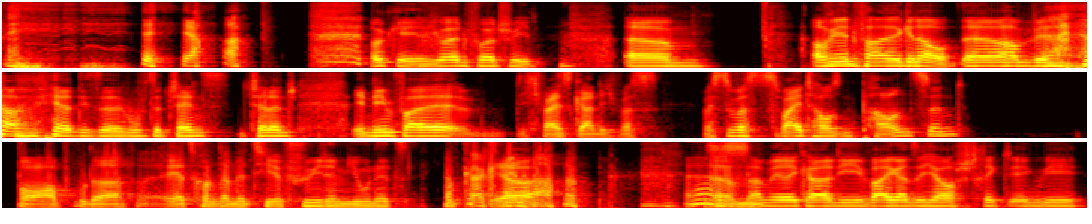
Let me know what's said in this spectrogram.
ja. Okay, you're in for a treat. Ähm, auf jeden Fall, genau, äh, haben, wir, haben wir diese Move the Chance Challenge. In dem Fall, ich weiß gar nicht, was, weißt du, was 2000 Pounds sind? Boah, Bruder, jetzt kommt damit hier Freedom Units. Ich habe gar keine ja. Ahnung. Das ähm, ist Amerika, die weigern sich auch strikt irgendwie.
